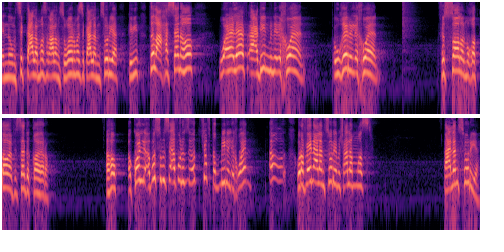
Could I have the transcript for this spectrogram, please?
انه مسكت علم مصر علم صغير وماسك علم سوريا كبير. طلع حسان اهو والاف قاعدين من الاخوان وغير الاخوان في الصالة المغطاة في استاد القاهرة. اهو كل بص بص قفلوا شوف تطبيل الاخوان. اهو ورافعين علم سوريا مش علم مصر. اعلام سوريا.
